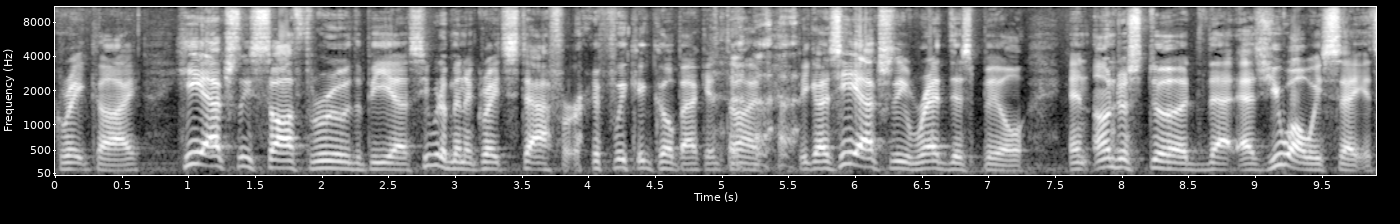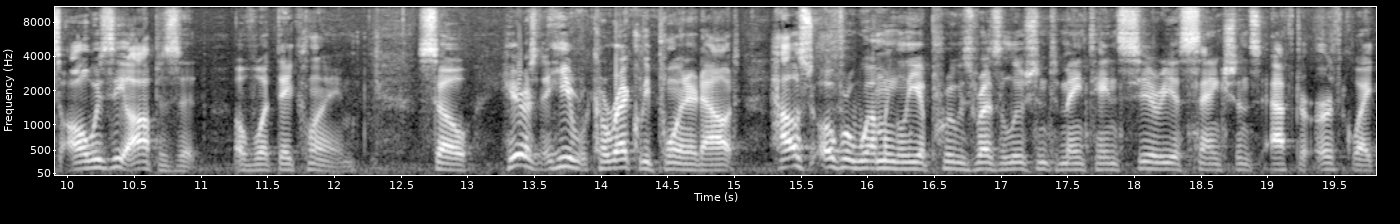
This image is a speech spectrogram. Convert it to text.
great guy. He actually saw through the BS. He would have been a great staffer if we could go back in time because he actually read this bill and understood that, as you always say, it's always the opposite of what they claim. So here's he correctly pointed out House overwhelmingly approves resolution to maintain Syria sanctions after earthquake.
